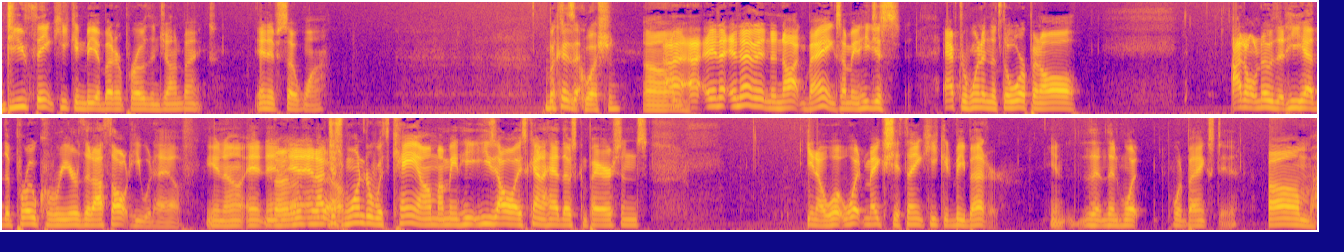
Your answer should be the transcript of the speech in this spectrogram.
Do you think he can be a better pro than John Banks? And if so, why? Because Good question. Um, I, I, and and that isn't to knock Banks. I mean, he just after winning the Thorpe and all, I don't know that he had the pro career that I thought he would have. You know, and and, No, and, and no I just wonder with Cam. I mean, he he's always kind of had those comparisons. You know what what makes you think he could be better you know, than than what what Banks did? I mean,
